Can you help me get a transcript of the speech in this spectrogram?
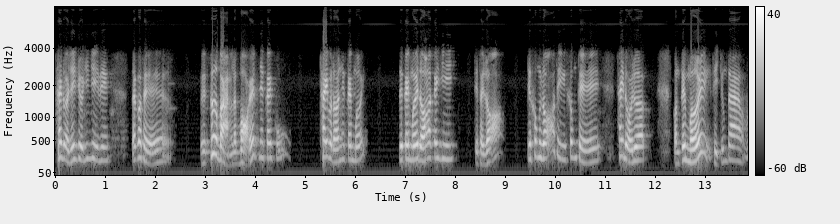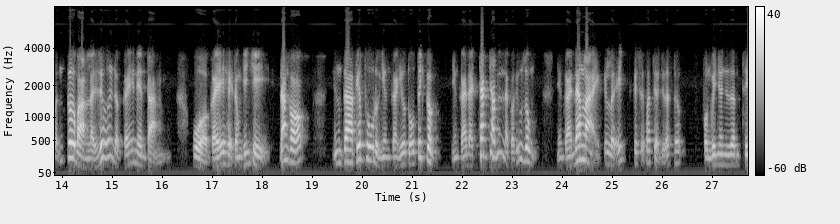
Thay đổi chế độ chính trị thì ta có thể về cơ bản là bỏ hết những cái cũ thay vào đó những cái mới. Thì cái mới đó là cái gì thì phải rõ. Chứ không rõ thì không thể thay đổi được. Còn cái mới thì chúng ta vẫn cơ bản là giữ được cái nền tảng của cái hệ thống chính trị đang có. Nhưng ta tiếp thu được những cái yếu tố tích cực những cái đã chắc chắn là có hữu dụng những cái đem lại cái lợi ích cái sự phát triển của đất nước phồn vinh cho nhân dân thì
